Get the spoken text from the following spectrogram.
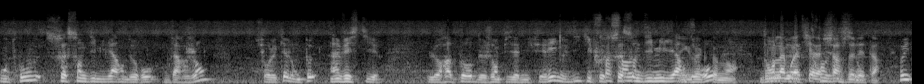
on trouve 70 milliards d'euros d'argent sur lequel on peut investir. Le rapport de Jean Pisani-Ferry nous dit qu'il faut 70 milliards d'euros. Dont la moitié à la charge de l'État. Oui,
